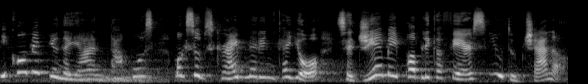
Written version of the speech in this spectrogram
I-comment nyo na yan. Tapos mag-subscribe na rin kayo sa GMA Public Affairs YouTube channel.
